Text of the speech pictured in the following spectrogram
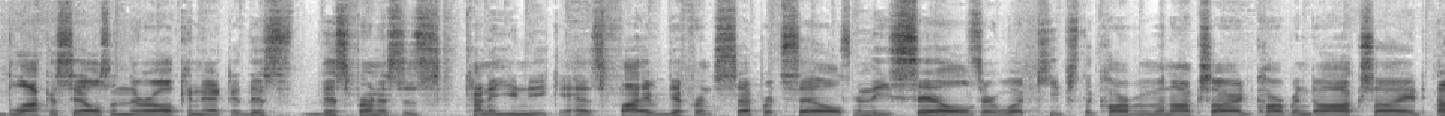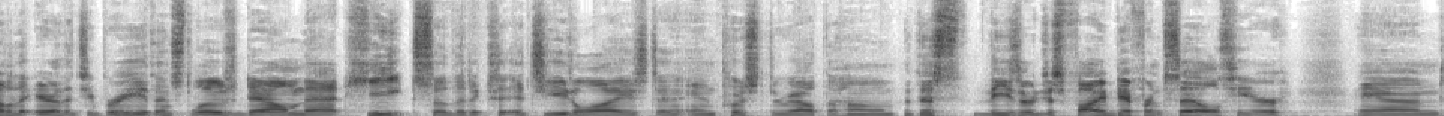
block of cells and they're all connected. This this furnace is kind of unique. It has five different separate cells and these cells are what keeps the carbon monoxide, carbon dioxide out of the air that you breathe and slows down that heat so that it's utilized and, and pushed throughout the home. But this these are just five different cells here and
